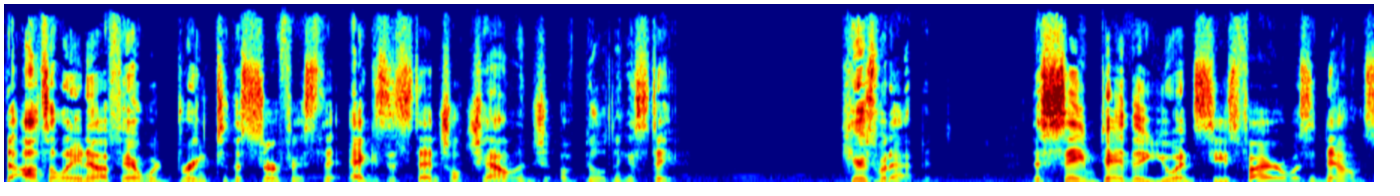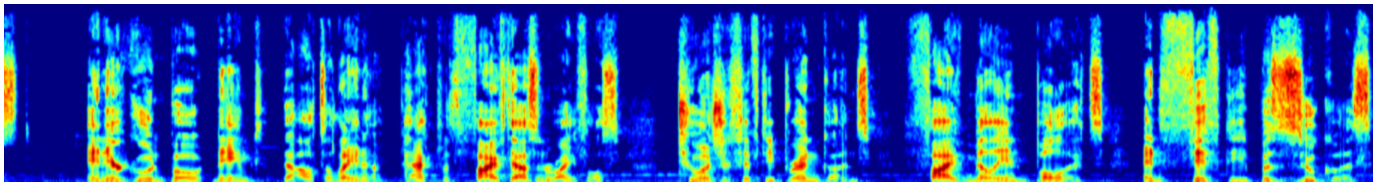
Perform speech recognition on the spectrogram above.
The Altalena affair would bring to the surface the existential challenge of building a state. Here's what happened. The same day the UN ceasefire was announced, an Irgun boat named the Altalena, packed with 5,000 rifles, 250 Bren guns, 5 million bullets, and 50 bazookas,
